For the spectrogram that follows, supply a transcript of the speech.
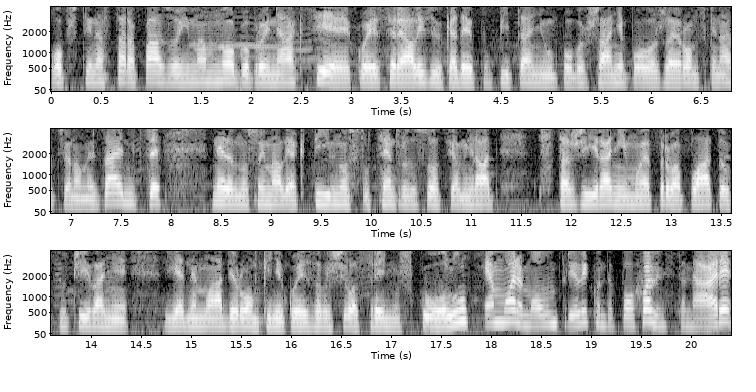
Opština Stara Pazo ima mnogobrojne akcije koje se realizuju kada je po pitanju poboljšanje položaja romske nacionalne zajednice. Nedavno smo imali aktivnost u Centru za socijalni rad stažiranje i moja prva plata, uključivanje jedne mlade romkinje koja je završila srednju školu. Ja moram ovom prilikom da pohvalim stanare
